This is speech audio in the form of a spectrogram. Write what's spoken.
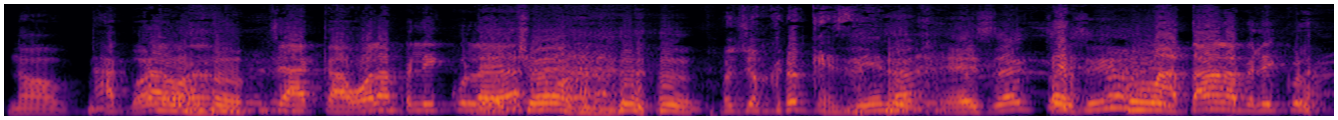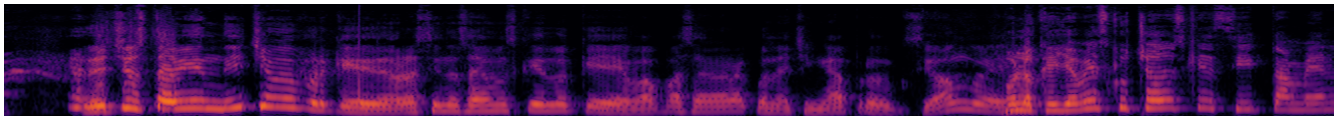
No, Ah, bueno, cabrón, se acabó la película. de hecho, Pues yo creo que sí, ¿no? exacto, sí, güey. mataron la película. De hecho, está bien dicho, güey, porque ahora sí no sabemos qué es lo que va a pasar ahora con la chingada producción, güey. Pues lo que yo había escuchado es que sí, también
